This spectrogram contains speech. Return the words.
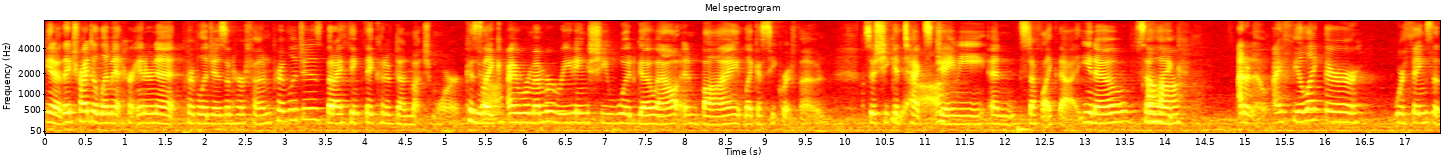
you know they tried to limit her internet privileges and her phone privileges but i think they could have done much more because yeah. like i remember reading she would go out and buy like a secret phone so she could yeah. text jamie and stuff like that you know so uh-huh. like i don't know i feel like there were things that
